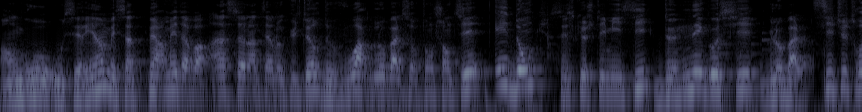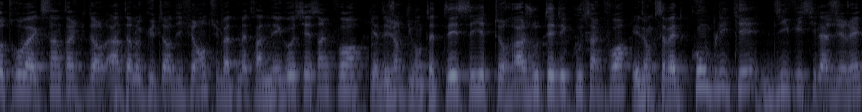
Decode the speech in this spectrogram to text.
en gros ou c'est rien. Mais ça te permet d'avoir un seul interlocuteur, de voir global sur ton chantier et donc, c'est ce que je t'ai mis ici, de négocier global. Si tu te retrouves avec 5 interlocuteurs différents, tu vas te mettre à négocier 5 fois. Il y a des gens qui vont peut-être essayer de te rajouter des coûts 5 fois. Et donc, ça va être compliqué, difficile à gérer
